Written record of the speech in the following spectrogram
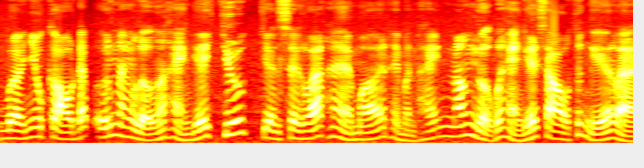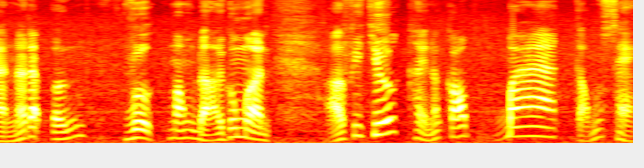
Về nhu cầu đáp ứng năng lượng ở hàng ghế trước trên xe class thế hệ mới thì mình thấy nó ngược với hàng ghế sau, tức nghĩa là nó đáp ứng vượt mong đợi của mình. Ở phía trước thì nó có ba cổng sạc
